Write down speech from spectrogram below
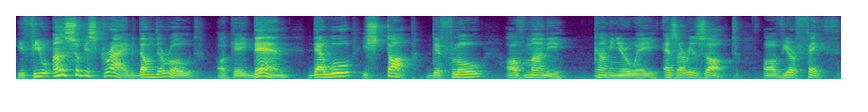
If you unsubscribe down the road, okay, then that will stop the flow of money coming your way as a result of your faith,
